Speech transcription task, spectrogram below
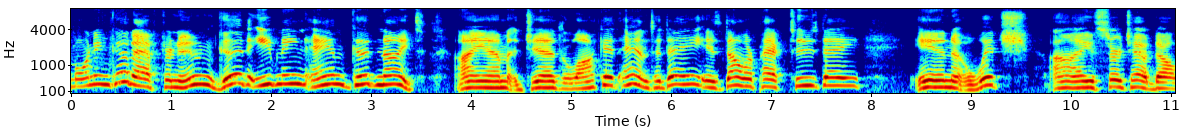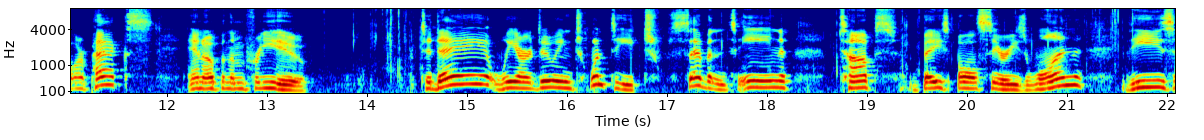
morning, good afternoon, good evening, and good night. I am Jed Lockett, and today is Dollar Pack Tuesday, in which I search out dollar packs and open them for you. Today we are doing 2017 Topps Baseball Series 1. These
